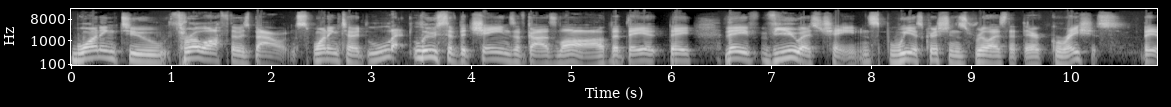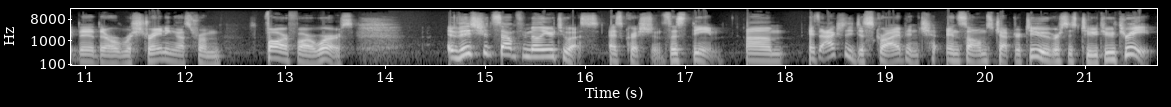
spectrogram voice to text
wanting to throw off those bounds, wanting to let loose of the chains of God's law that they they they view as chains. We as Christians realize that they're gracious. They, they they're restraining us from far far worse. This should sound familiar to us as Christians. This theme. Um, it's actually described in, in Psalms chapter 2, verses 2 through 3.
